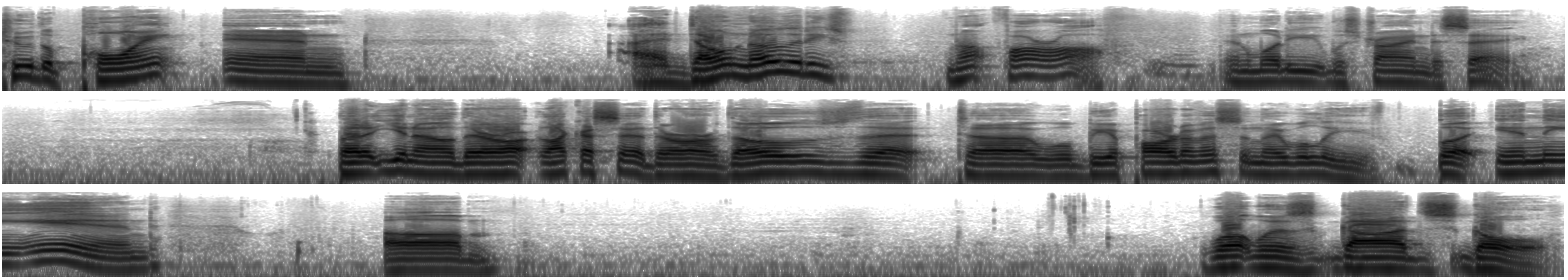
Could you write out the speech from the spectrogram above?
to the point, and I don't know that he's not far off in what he was trying to say. But you know, there are, like I said, there are those that uh, will be a part of us and they will leave. But in the end, um, what was God's goal?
